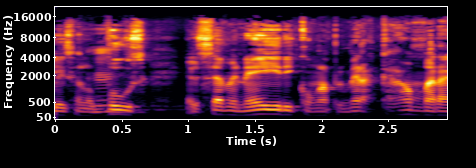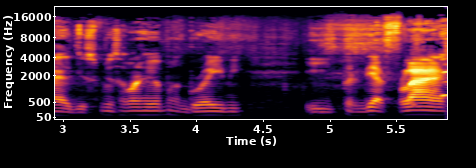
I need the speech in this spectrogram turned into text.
dicen, los Mm. Boost, el 780 con la primera cámara, Dios mío, esa se llama grainy. Y prendía el flash,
